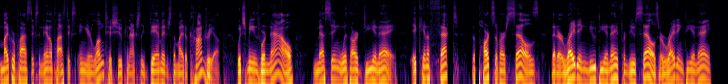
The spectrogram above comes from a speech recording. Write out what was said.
microplastics and nanoplastics in your lung tissue can actually damage the mitochondria, which means we're now messing with our DNA. It can affect the parts of our cells that are writing new DNA for new cells or writing DNA.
